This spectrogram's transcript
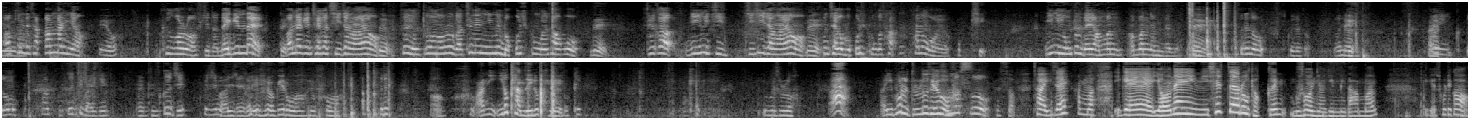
아 근데 잠깐만요. 왜요? 그걸로 합시다. 내기인데 네. 만약에 제가 지잖아요. 네. 저 용돈으로 나트리님이 먹고 싶은 걸 사고 네 제가 님이 지, 지시잖아요. 네. 그럼 제가 먹고 싶은 거 사, 사는 거예요. 오케이. 님이 용돈 내일 안, 받, 안 받는데. 네 그래서 그래서 네. 아니 너무 아, 불 끄지 말지. 아니 불 끄지. 끄지 말지. 여- 여기로 와 옆으로 와. 그래. 어 아니 이렇게 안돼 이렇게. 이렇게. 이거 눌러. 아! 아 이번에 눌러세요. 불렀어. 됐어. 자 이제 한번 이게 연예인이 실제로 겪은 무서운 이야기입니다. 한번 이게 소리가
